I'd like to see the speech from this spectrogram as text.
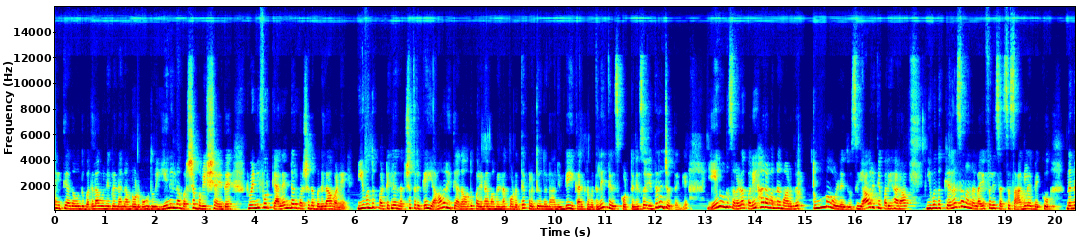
ರೀತಿಯಾದ ಒಂದು ಬದಲಾವಣೆಗಳನ್ನ ನಾವು ನೋಡಬಹುದು? ಏನೆಲ್ಲ ವರ್ಷ ಭವಿಷ್ಯ ಇದೆ? ಟ್ವೆಂಟಿ ಫೋರ್ ಕ್ಯಾಲೆಂಡರ್ ವರ್ಷದ ಬದಲಾವಣೆ ಈ ಒಂದು ಪರ್ಟಿಕ್ಯುಲರ್ ನಕ್ಷತ್ರಕ್ಕೆ ಯಾವ ರೀತಿಯಾದ ಒಂದು ಪರಿಣಾಮಗಳನ್ನ ಕೊಡುತ್ತೆ? ಪ್ರತಿಯೊಂದು ನಾನು ನಿಮಗೆ ಈ ಕಾರ್ಯಕ್ರಮದಲ್ಲಿ ತಿಳಿಸ್ಕೊಡ್ತೀನಿ. ಸೊ ಇದರ ಜೊತೆಗೆ ಏನೊಂದು ಸರಳ ಪರಿಹಾರವನ್ನು ಮಾಡಿದ್ರೆ ತುಂಬ ಒಳ್ಳೆಯದು ಸೊ ಯಾವ ರೀತಿ ಪರಿಹಾರ? ಈ ಒಂದು ಕೆಲಸ ನನ್ನ ಲೈಫಲ್ಲಿ ಸಕ್ಸಸ್ ಆಗಲೇಬೇಕು. ನನ್ನ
